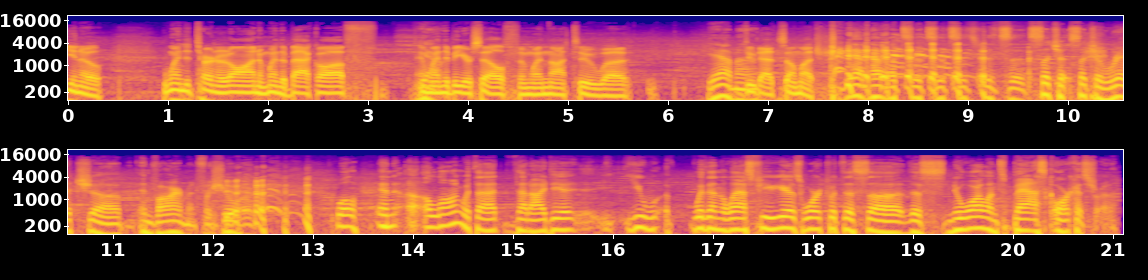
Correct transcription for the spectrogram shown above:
you know, when to turn it on and when to back off. And Yeah. when to be yourself and when not to uh, yeah, man. do that so much. Yeah, no, it's, it's, it's, it's, it's, it's such a such a rich uh, environment for sure. well, and uh, along with that that idea, you uh, within the last few years worked with this uh, this New Orleans Basque Orchestra.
